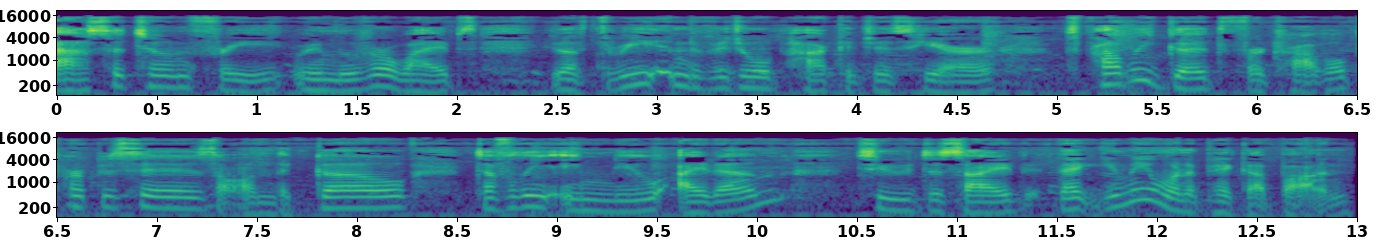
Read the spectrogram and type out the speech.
acetone free remover wipes. You have three individual packages here. It's probably good for travel purposes, on the go. Definitely a new item to decide that you may want to pick up on.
